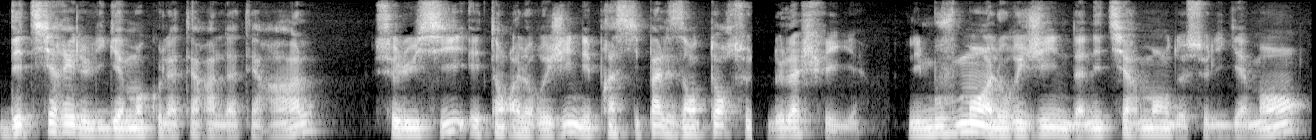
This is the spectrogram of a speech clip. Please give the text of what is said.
d'étirer le ligament collatéral latéral, celui-ci étant à l'origine des principales entorses de la cheville. Les mouvements à l'origine d'un étirement de ce ligament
